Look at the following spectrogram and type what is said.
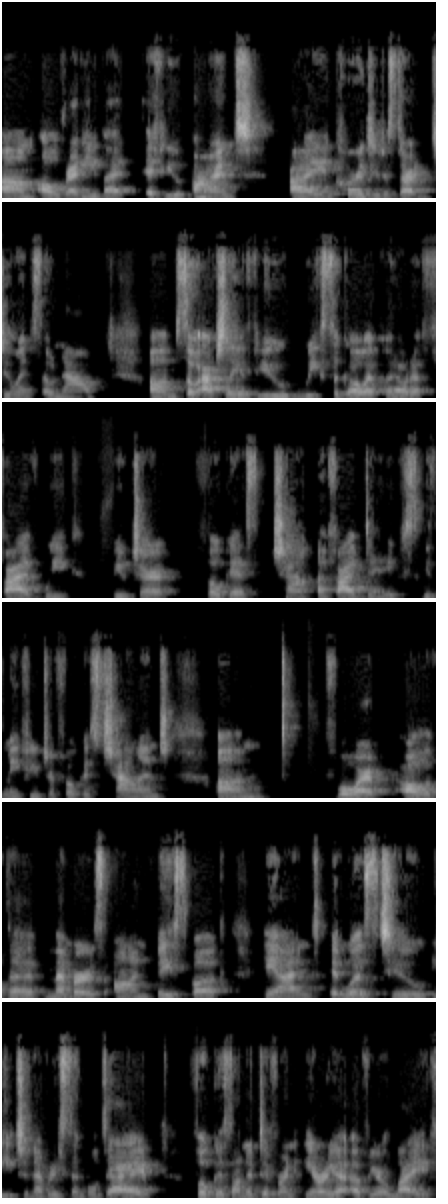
um, already, but if you aren't, I encourage you to start doing so now. Um, so actually, a few weeks ago, I put out a five week future focus a five day excuse me future focus challenge um, for all of the members on facebook. And it was to each and every single day focus on a different area of your life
